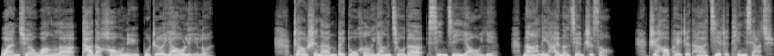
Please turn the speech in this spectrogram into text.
完全忘了他的好女不折腰理论。赵世南被杜恒央求的心惊摇曳，哪里还能坚持走？只好陪着他接着听下去。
